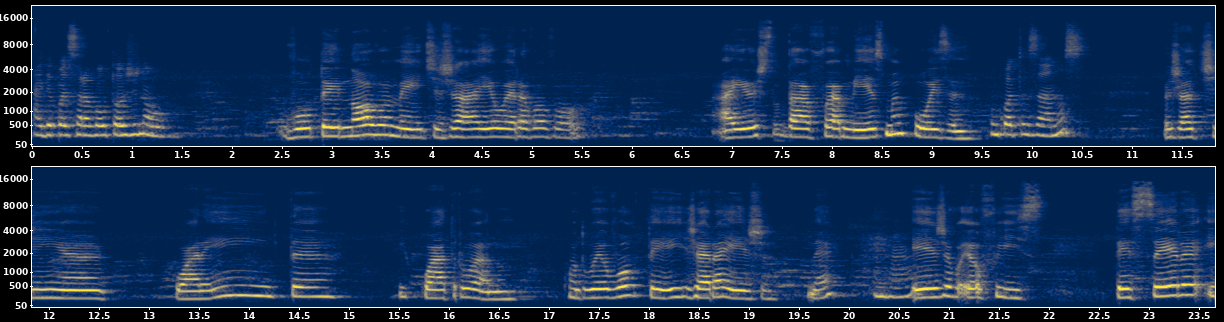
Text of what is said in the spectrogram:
Aí depois a senhora voltou de novo? Voltei novamente, já eu era vovó. Aí eu estudava, foi a mesma coisa. Com quantos anos? Eu já tinha 44 anos. Quando eu voltei, já era EJA, né? Uhum. EJA eu fiz terceira e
